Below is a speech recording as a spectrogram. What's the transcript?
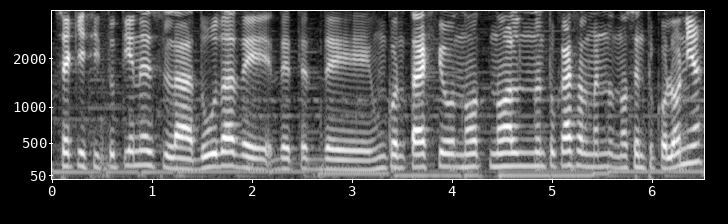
O sea que si tú tienes la duda de, un contagio, no, no, en tu casa, al menos no sé, en tu colonia,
